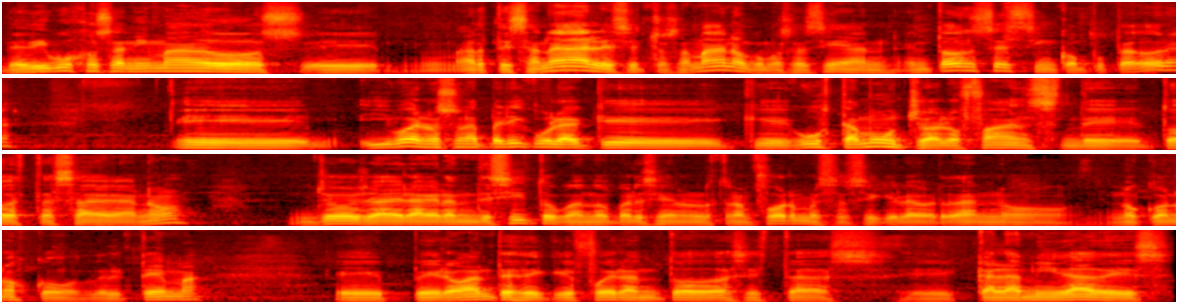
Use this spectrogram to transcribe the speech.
de dibujos animados eh, artesanales, hechos a mano, como se hacían entonces, sin computadora. Eh, y bueno, es una película que, que gusta mucho a los fans de toda esta saga, ¿no? Yo ya era grandecito cuando aparecieron los Transformers, así que la verdad no, no conozco del tema. Eh, pero antes de que fueran todas estas eh, calamidades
